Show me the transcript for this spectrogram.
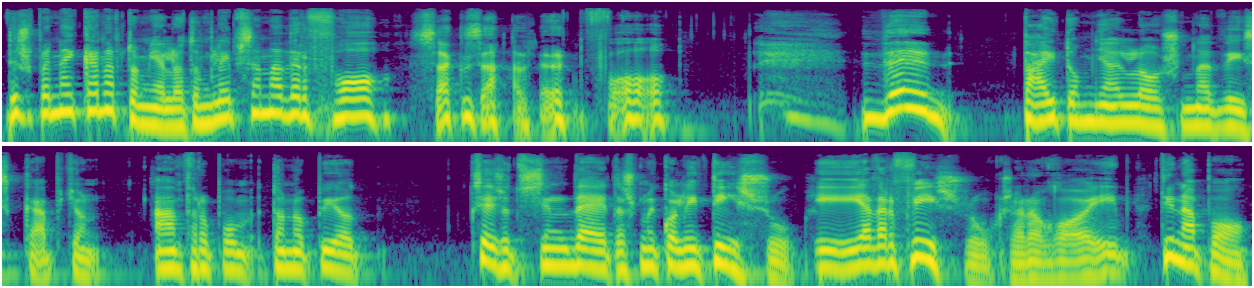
Δεν σου περνάει καν από το μυαλό. Τον βλέπεις σαν αδερφό, σαν ξάδερφο. δεν πάει το μυαλό σου να δεις κάποιον άνθρωπο τον οποίο ξέρεις ότι συνδέεται, ας πούμε, η κολλητή σου, η αδερφή σου, ξέρω εγώ, ή τι να πω.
